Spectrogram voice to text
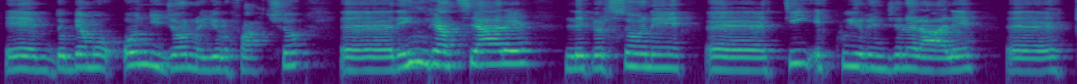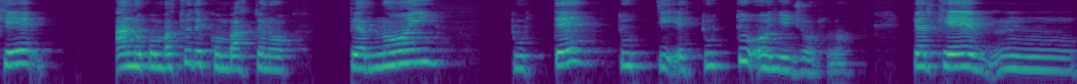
e dobbiamo ogni giorno, io lo faccio, eh, ringraziare le persone eh, T e queer in generale eh, che hanno combattuto e combattono per noi tutte, tutti e tutto ogni giorno. Perché mh,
